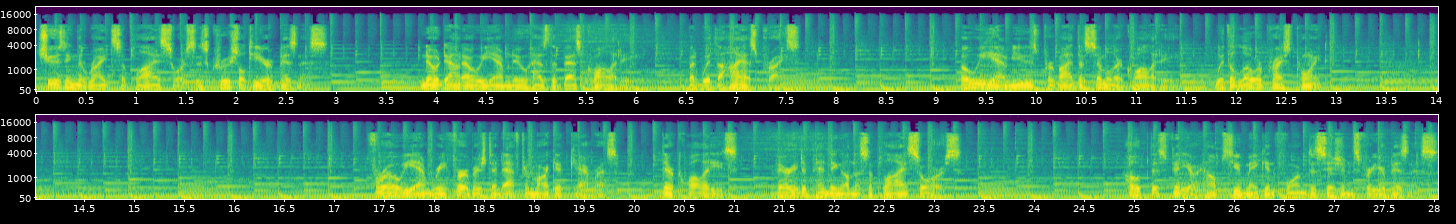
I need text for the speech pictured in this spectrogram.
Choosing the right supply source is crucial to your business. No doubt OEM new has the best quality, but with the highest price. OEM used provide the similar quality, with a lower price point. For OEM refurbished and aftermarket cameras, their qualities vary depending on the supply source. Hope this video helps you make informed decisions for your business.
